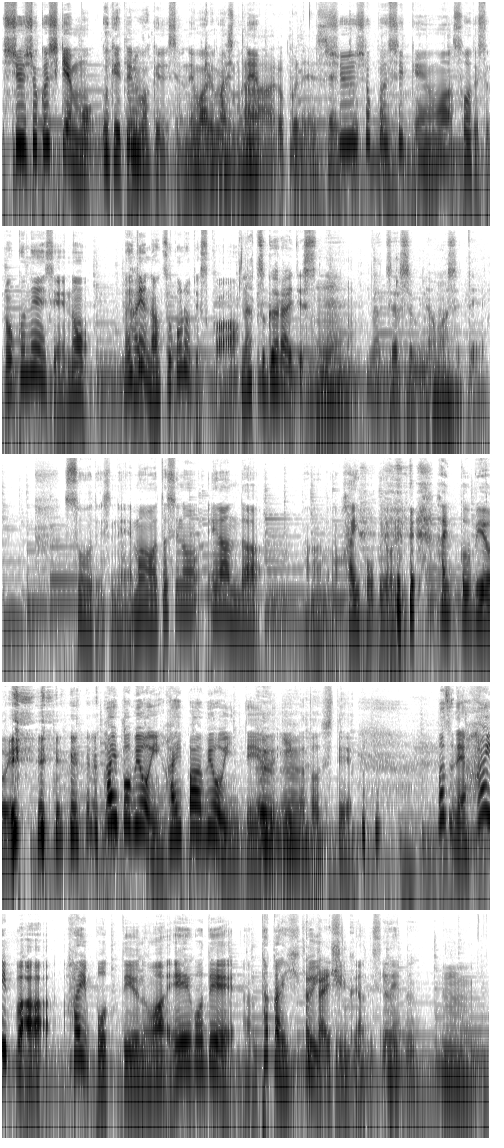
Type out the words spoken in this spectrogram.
就職試験も受けてるわけですよね、我々もね。6年生の時に。就職試験はそうです。6年生の大体夏頃ですか、夏ぐらいですね、夏休みに合わせて、そうですね。まあ私の選んだあの hypo 病院。 hypo 病院。hypo 病院 hyper 病院っていう言い方をして、まずねハイパーハイポっていうのは英語であの高い低いっていう意味なんですよね。うん。うん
